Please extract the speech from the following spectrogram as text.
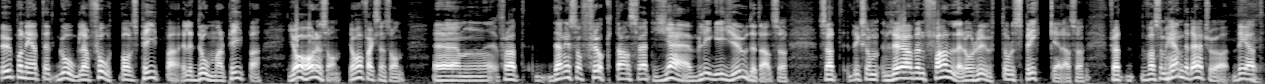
Ut på nätet, googla fotbollspipa eller domarpipa. Jag har en sån. Jag har faktiskt en sån. Um, för att den är så fruktansvärt jävlig i ljudet alltså. Så att liksom löven faller och rutor spricker. Alltså. För att vad som händer där tror jag, det är att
